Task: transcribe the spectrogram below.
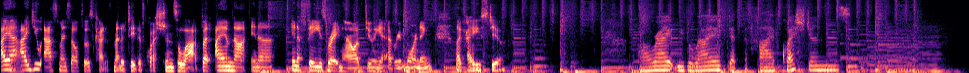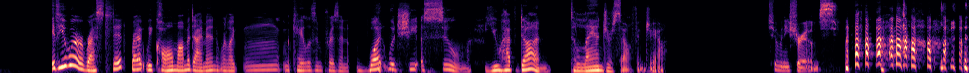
I Yeah. I do ask myself those kind of meditative questions a lot, but I am not in a in a phase right now of doing it every morning like I used to. All right, we've arrived at the five questions. If you were arrested, right, we call Mama Diamond, we're like, mm, Micaela's in prison. What would she assume you have done to land yourself in jail? Too many shrooms.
